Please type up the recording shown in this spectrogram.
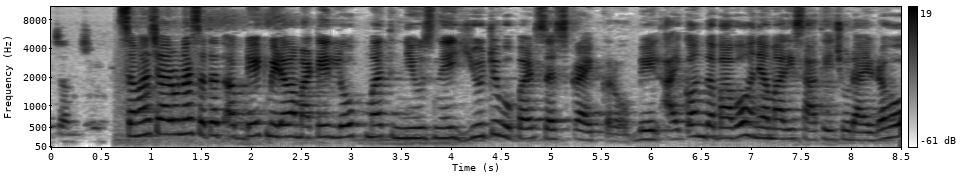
ચાલુ છે. સમાચારોના સતત અપડેટ મેળવવા માટે લોકમત ન્યૂઝને યુટ્યુબ ઉપર સબસ્ક્રાઇબ કરો. બેલ આઇકોન દબાવો અને અમારી સાથે જોડાયેલ રહો.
